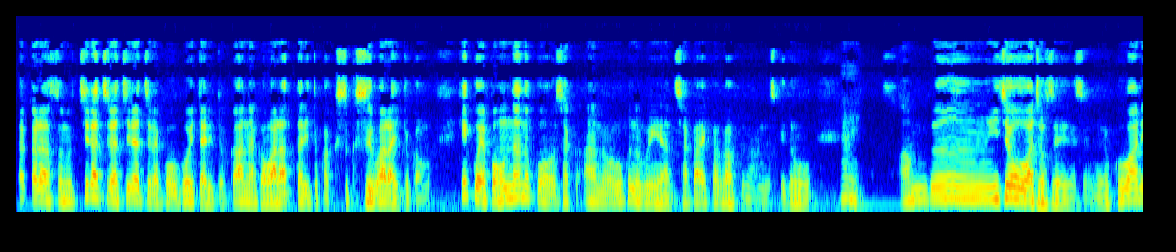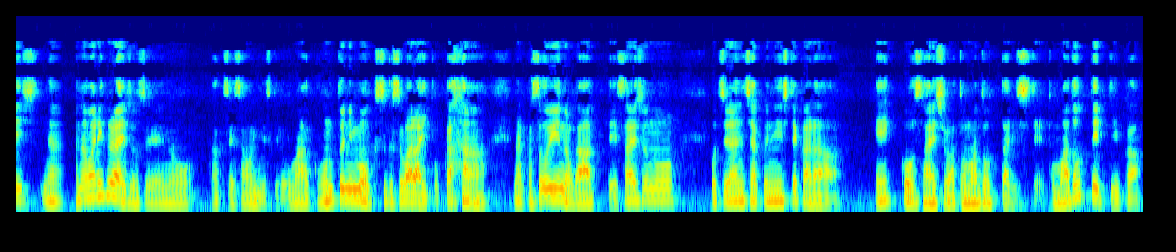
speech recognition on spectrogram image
だから、その、チラチラチラチラこう動いたりとか、なんか笑ったりとか、クスクス笑いとかも、結構やっぱ女の子、社あの、僕の分野は社会科学なんですけど、はい。半分以上は女性ですよね。6割、7割ぐらい女性の学生さん多いんですけど、まあ本当にもうクスクス笑いとか、なんかそういうのがあって、最初のこちらに着任してから、結構最初は戸惑ったりして、戸惑ってっていうか、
